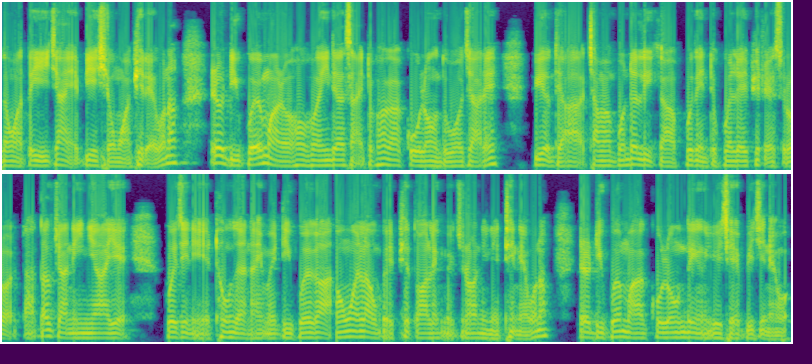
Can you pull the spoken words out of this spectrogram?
လုံးဝတေးကြရင်အပြည့်ရှုံးမှာဖြစ်တယ်ပေါ့နော်အဲ့တော့ဒီပွဲမှာတော့ဟော်ဘိုင်းတက်ဆိုင်တစ်ဖက်ကကိုလုံးသဘောကျတယ်ပြီးတော့ဒါဂျာမန်ဘွန်ဒလီဂါပွဲစဉ်တစ်ပွဲလေးဖြစ်တယ်ဆိုတော့ဒါတောက်ကြနေညရဲ့ပွဲစဉ်တွေထုံးစံနိုင်မယ်ဒီပွဲကဝန်းဝန်းလောက်ပဲဖြစ်သွားလိမ့်မယ်ကျွန်တော်အနေနဲ့ထင်တယ်ပေါ့နော်အဲ့တော့ဒီပွဲမှာကိုလုံးသိန်းကိုရွေးချယ်ပေးခြင်းတယ်ပေါ့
